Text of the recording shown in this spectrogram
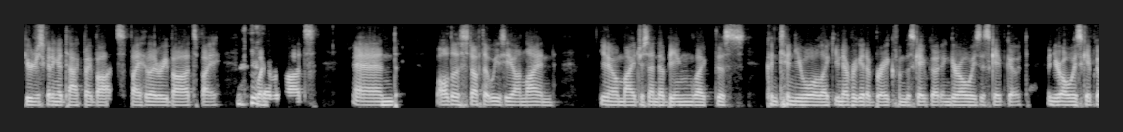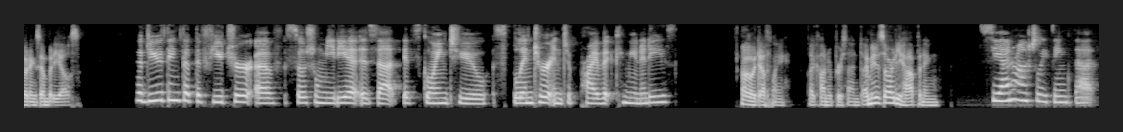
You're just getting attacked by bots, by Hillary bots, by whatever bots. And all the stuff that we see online, you know, might just end up being like this continual, like you never get a break from the scapegoating. You're always a scapegoat and you're always scapegoating somebody else. So, do you think that the future of social media is that it's going to splinter into private communities? Oh, definitely. Like 100%. I mean, it's already happening. See, I don't actually think that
